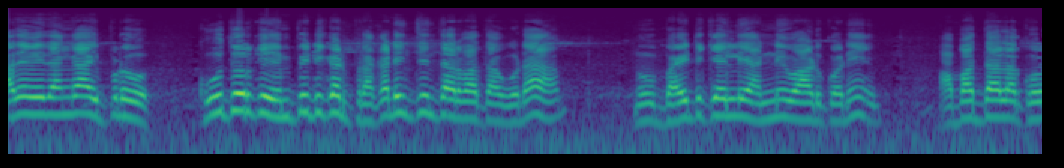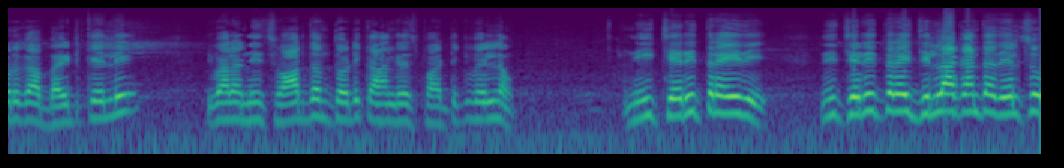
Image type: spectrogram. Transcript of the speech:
అదేవిధంగా ఇప్పుడు కూతురుకి ఎంపీ టికెట్ ప్రకటించిన తర్వాత కూడా నువ్వు బయటికి వెళ్ళి అన్నీ వాడుకొని అబద్ధాల కోరుగా బయటికి వెళ్ళి ఇవాళ నీ స్వార్థంతో కాంగ్రెస్ పార్టీకి వెళ్ళినావు. నీ చరిత్ర ఇది. నీ చరిత్ర ఈ జిల్లాకంతా తెలుసు.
